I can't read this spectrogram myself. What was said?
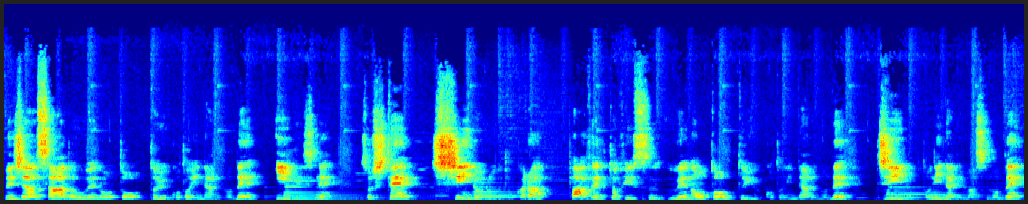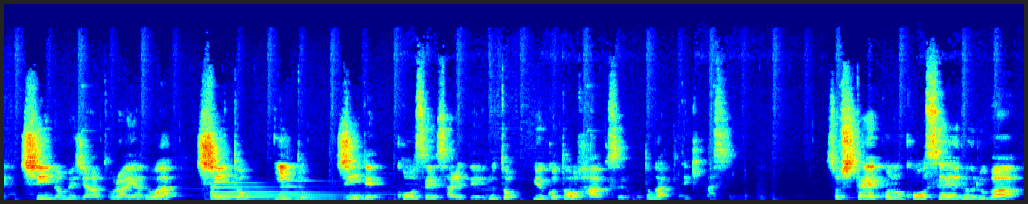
メジャーサード上の音ということになるので E ですね。そして C のルートからパーフェクトフィス上の音ということになるので G の音になりますので C のメジャートライアドは C と E と G で構成されているということを把握することができます。そしてこの構成ルールは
